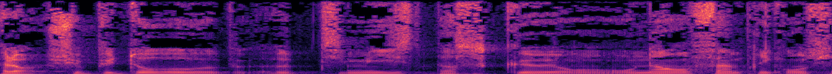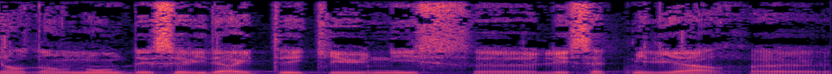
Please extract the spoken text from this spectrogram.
Alors, je suis plutôt optimiste parce qu'on a enfin pris conscience dans le monde des solidarités qui unissent euh, les 7 milliards euh,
